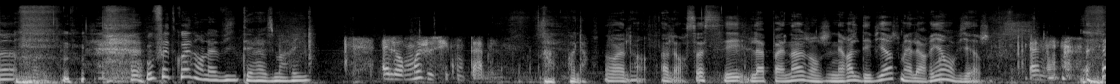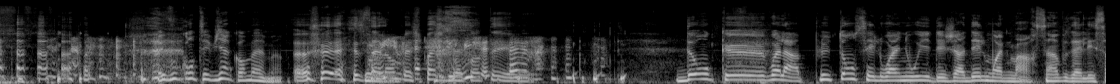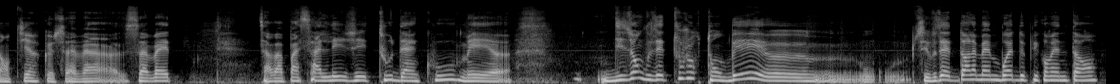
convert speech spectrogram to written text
Vous faites quoi dans la vie, Thérèse Marie? Alors moi je suis comptable. Ah, Voilà. Voilà. Alors ça c'est l'apanage en général des vierges, mais elle a rien en vierge. Ah non. Et vous comptez bien quand même. Euh, ça Oui. n'empêche pas de bien Oui, compter. Donc euh, voilà, Pluton s'éloigne, déjà dès le mois de mars. hein, vous allez sentir que ça va, ça va être, ça va pas s'alléger tout d'un coup, mais euh, disons que vous êtes toujours tombé. euh, si vous êtes dans la même boîte depuis combien de temps?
